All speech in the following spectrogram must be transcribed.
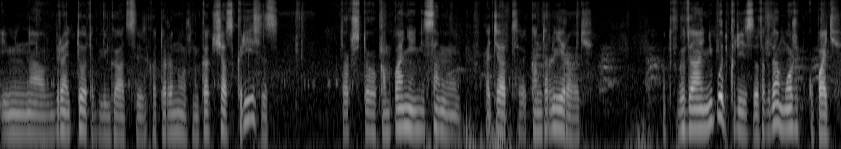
Именно выбирать тот облигации который нужен как сейчас кризис так что компании не сами хотят контролировать. Вот когда не будет кризиса тогда можно покупать.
